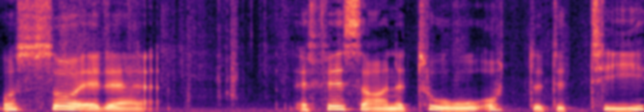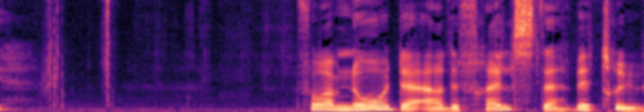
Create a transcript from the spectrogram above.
Og så er det Efeserne 2, 8-10. For av nåde er det frelste ved tru.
